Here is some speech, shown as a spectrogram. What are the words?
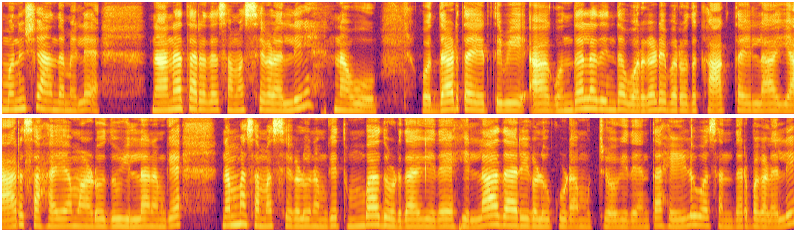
ಮನುಷ್ಯ ಅಂದಮೇಲೆ ನಾನಾ ಥರದ ಸಮಸ್ಯೆಗಳಲ್ಲಿ ನಾವು ಒದ್ದಾಡ್ತಾ ಇರ್ತೀವಿ. ಆ ಗೊಂದಲದಿಂದ ಹೊರಗಡೆ ಬರೋದಕ್ಕಾಗ್ತಾ ಇಲ್ಲ. ಯಾರು ಸಹಾಯ ಮಾಡೋದು ಇಲ್ಲ ನಮಗೆ. ನಮ್ಮ ಸಮಸ್ಯೆಗಳು ನಮಗೆ ತುಂಬ ದೊಡ್ಡದಾಗಿದೆ. ಎಲ್ಲ ದಾರಿಗಳು ಕೂಡ ಮುಚ್ಚೋಗಿದೆ ಅಂತ ಹೇಳುವ ಸಂದರ್ಭಗಳಲ್ಲಿ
